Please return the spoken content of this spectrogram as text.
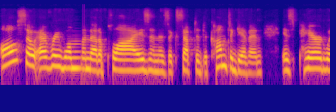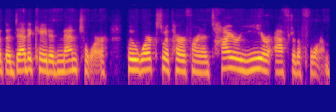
also, every woman that applies and is accepted to come to Given is paired with a dedicated mentor who works with her for an entire year after the forum.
